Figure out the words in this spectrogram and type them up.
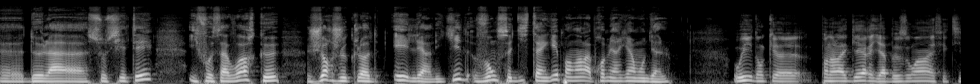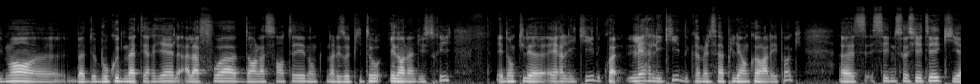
euh, de la société, il faut savoir que Georges Claude et l'Air Liquide vont se distinguer pendant la Première Guerre mondiale. Oui, donc euh, pendant la guerre, il y a besoin effectivement euh, bah, de beaucoup de matériel, à la fois dans la santé, donc dans les hôpitaux et dans l'industrie. Et donc l'air liquide, quoi, l'air liquide, comme elle s'appelait encore à l'époque, euh, c'est une société qui,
